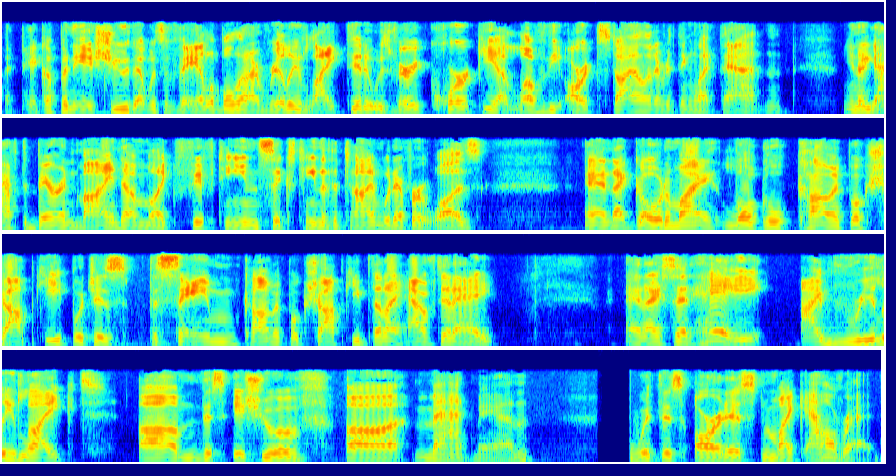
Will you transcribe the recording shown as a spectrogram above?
I pick up an issue that was available, and I really liked it. It was very quirky. I love the art style and everything like that. And you know, you have to bear in mind I'm like 15, 16 at the time, whatever it was. And I go to my local comic book shopkeep, which is the same comic book shopkeep that I have today. And I said, "Hey, I really liked um, this issue of uh, Madman." With this artist Mike Allred.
